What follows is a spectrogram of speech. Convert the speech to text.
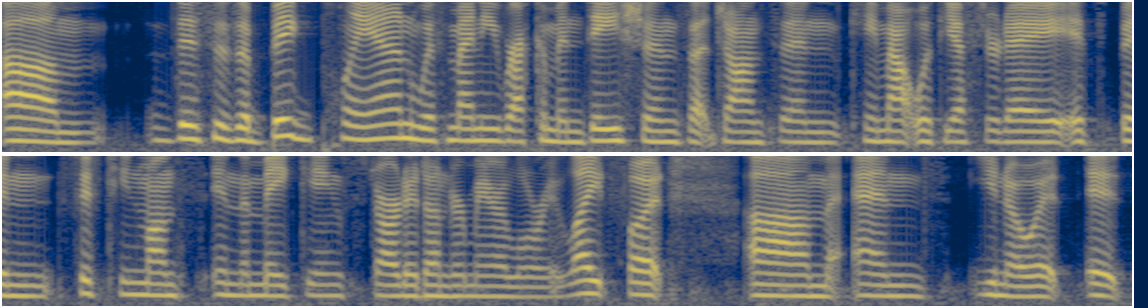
um, this is a big plan with many recommendations that Johnson came out with yesterday. It's been 15 months in the making, started under Mayor Lori Lightfoot, um, and you know it it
